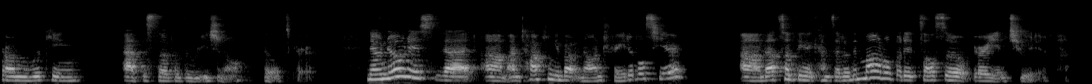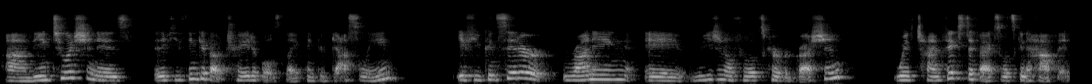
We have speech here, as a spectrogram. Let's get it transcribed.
from looking at the slope of the regional Phillips curve. Now notice that um, I'm talking about non-tradables here. Um, that's something that comes out of the model, but it's also very intuitive. Um, the intuition is that if you think about tradables, like think of gasoline, if you consider running a regional Phillips curve regression with time fixed effects, what's going to happen?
